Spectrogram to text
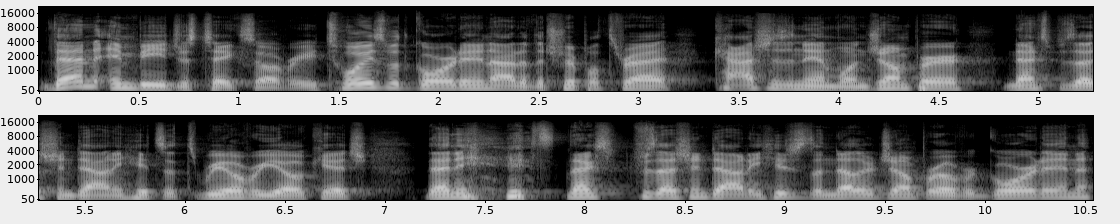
Then Embiid just takes over. He toys with Gordon out of the triple threat, cashes an and one jumper. Next possession down, he hits a three over Jokic. Then he hits next possession down, he hits another jumper over Gordon.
